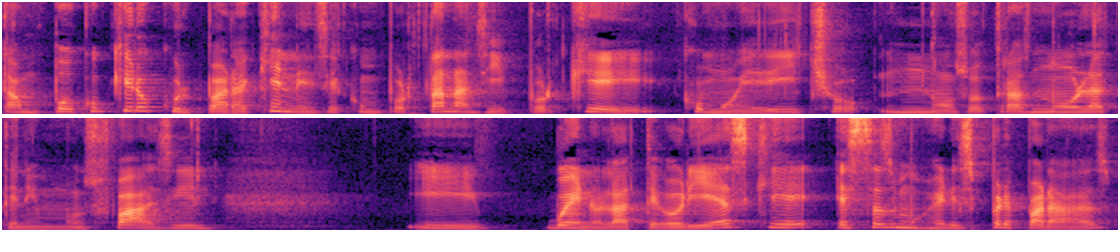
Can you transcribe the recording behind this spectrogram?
Tampoco quiero culpar a quienes se comportan así porque, como he dicho, nosotras no la tenemos fácil. Y bueno, la teoría es que estas mujeres preparadas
